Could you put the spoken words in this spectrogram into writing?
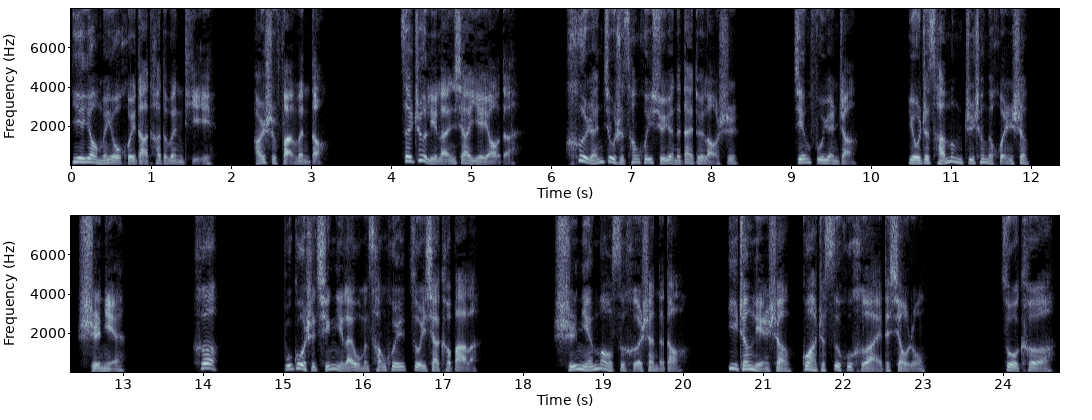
叶耀没有回答他的问题，而是反问道：“在这里拦下叶耀的，赫然就是苍辉学院的带队老师兼副院长。”有着残梦之称的魂圣，十年，呵，不过是请你来我们苍辉做一下客罢了。十年貌似和善的道，一张脸上挂着似乎和蔼的笑容。做客，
